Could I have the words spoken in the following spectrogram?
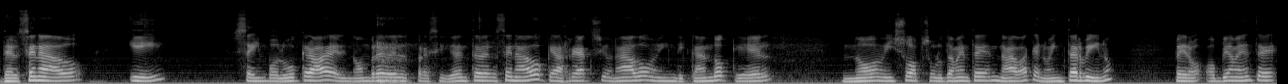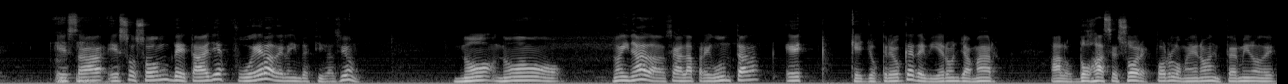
del Senado y se involucra el nombre del presidente del Senado que ha reaccionado indicando que él no hizo absolutamente nada, que no intervino, pero obviamente esa, esos son detalles fuera de la investigación. No, no, no hay nada. O sea, la pregunta que yo creo que debieron llamar a los dos asesores, por lo menos en términos de,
